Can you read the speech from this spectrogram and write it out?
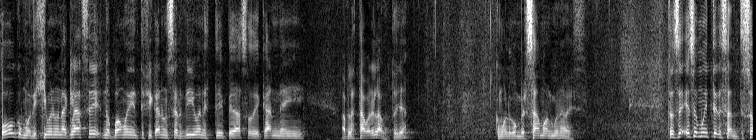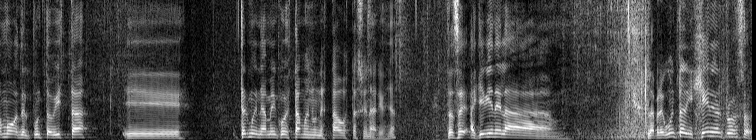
o como dijimos en una clase, no podamos identificar un ser vivo en este pedazo de carne ahí aplastado por el auto, ¿ya? Como lo conversamos alguna vez. Entonces, eso es muy interesante. Somos, del punto de vista eh, termodinámico, estamos en un estado estacionario, ¿ya? Entonces, aquí viene la, la pregunta de ingenio del profesor.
